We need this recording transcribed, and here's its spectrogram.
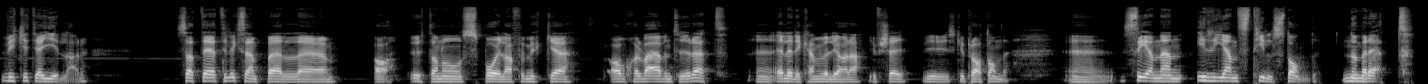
Vilket jag gillar. Så att det är till exempel, eh, ja, utan att spoila för mycket, av själva äventyret. Eh, eller det kan vi väl göra i och för sig, vi ska ju prata om det. Eh, scenen Irens tillstånd, nummer ett.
